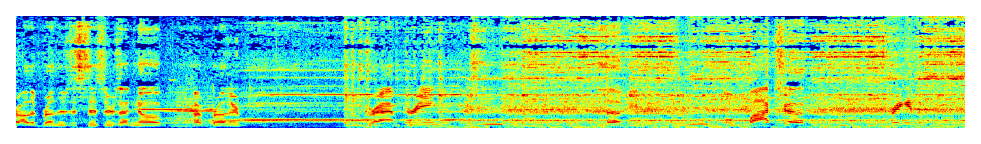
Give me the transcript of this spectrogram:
For all the brothers and sisters. I know our brother, Graham Green. Love you. Obatcha. Bringing the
